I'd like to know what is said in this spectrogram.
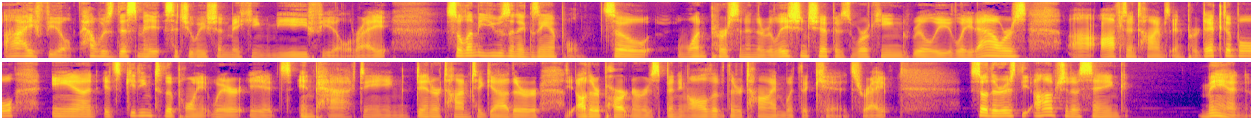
I feel? How is this ma- situation making me feel, right? So let me use an example. So one person in the relationship is working really late hours, uh, oftentimes unpredictable, and it's getting to the point where it's impacting dinner time together. The other partner is spending all of their time with the kids, right? So there is the option of saying, man,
